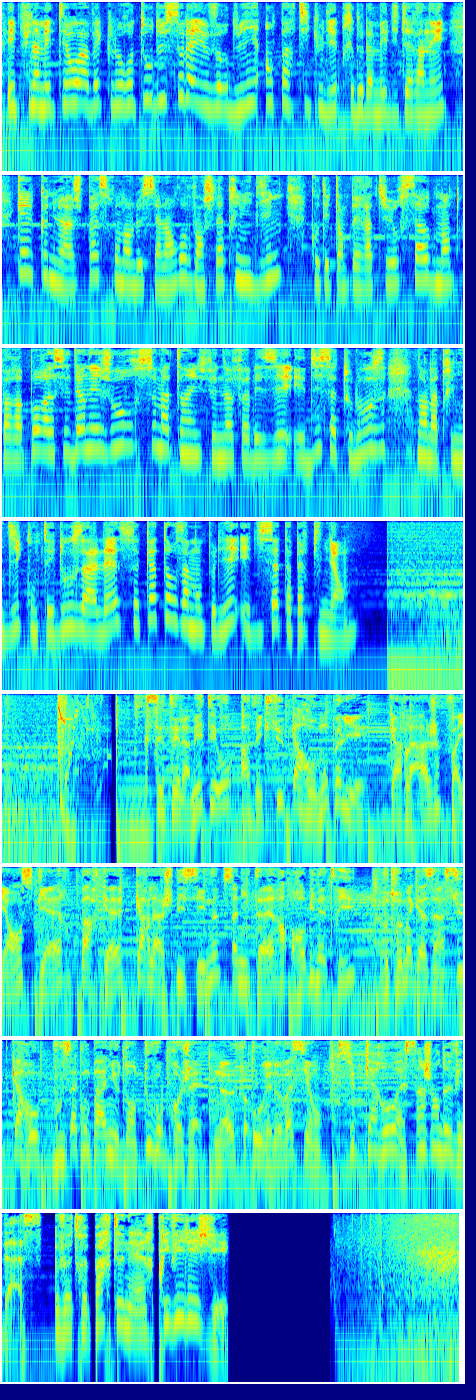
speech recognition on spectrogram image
Et puis la météo avec le retour du soleil aujourd'hui, en particulier près de la Méditerranée. Quelques nuages passeront dans le ciel en revanche l'après-midi. Côté température, ça augmente par rapport à ces derniers jours. Ce matin, il fait 9 à Béziers et 10 à Toulouse. Dans l'après-midi, comptez 12 à Alès, 14 à Montpellier et 17 à Perpignan. C'était la météo avec Subcaro Montpellier. Carrelage, faïence, pierre, parquet, carrelage piscine, sanitaire, robinetterie. Votre magasin Subcaro vous accompagne dans tous vos projets, neufs ou rénovations. Subcaro à Saint-Jean-de-Védas, votre partenaire privilégié.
